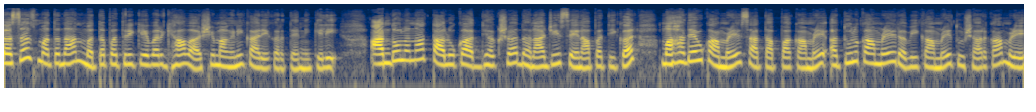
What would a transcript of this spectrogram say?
तसंच मतदान मतपत्रिकेवर घ्यावा अशी मागणी कार्यकर्त्यांनी केली. आंदोलनात तालुका अध्यक्ष धनाजी सेनापतीकर महादेव कांबळे साताप्पा कांबळे अतुल कांबळे रवी कांबळे तुषार कांबळे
